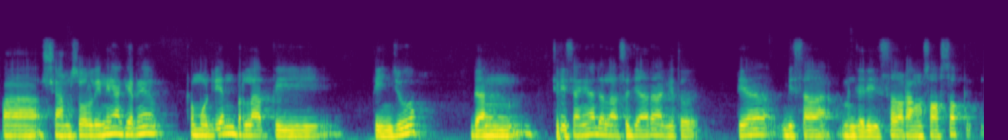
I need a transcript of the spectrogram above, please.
Pak Syamsul ini akhirnya kemudian berlatih tinju dan sisanya adalah sejarah gitu. Dia bisa menjadi seorang sosok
